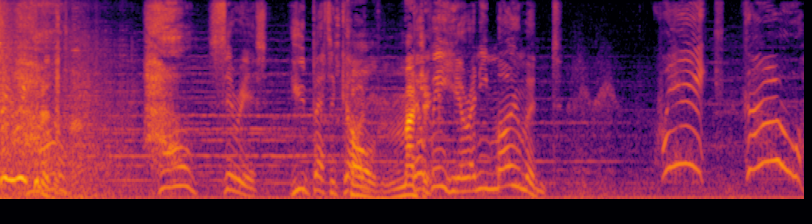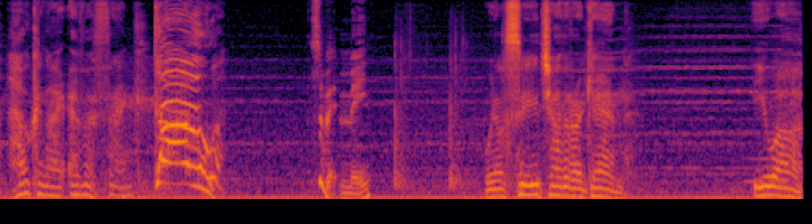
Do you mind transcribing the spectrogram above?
Hello. See, we could have done that. How? Sirius? You'd better go. called magic. They'll be here any moment. Quick! Go! How can I ever thank? Go! It's a bit mean. We'll see each other again. You are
